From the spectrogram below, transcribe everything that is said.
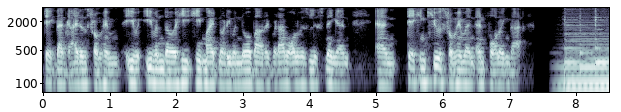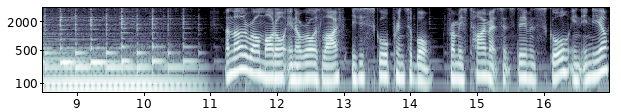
take that guidance from him even though he, he might not even know about it but i'm always listening and and taking cues from him and, and following that. Another role model in arora's life is his school principal. From his time at st stephen's school in india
